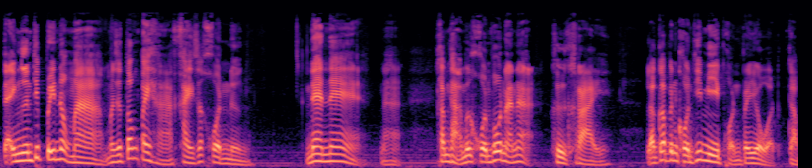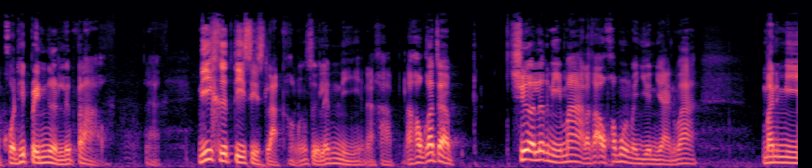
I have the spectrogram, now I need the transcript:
แต่ไอเงินที่ปริ้นออกมา มันจะต้องไปหาใครสักคนหนึ่งแน่ๆนะฮะคำถามคือคนพวกนั้นอะคือใคร แล้วก็เป็นคนที่มีผลประโยชน์กับคนที่ปริ้นเงินหรือเปล่านะนี่คือตีสิสหลักของหนังสือเล่มนี้นะครับแล้วเขาก็จะเชื่อเรื่องนี้มากแล้วก็เอาข้อมูลมายืนยันว่า มันมี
